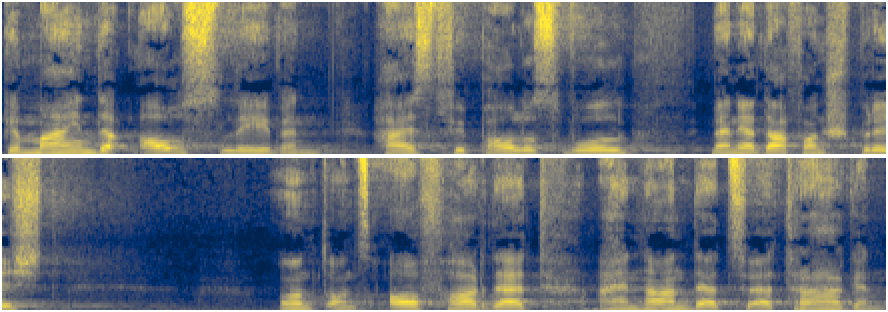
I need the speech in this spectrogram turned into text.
Gemeinde ausleben heißt für Paulus wohl, wenn er davon spricht und uns auffordert, einander zu ertragen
